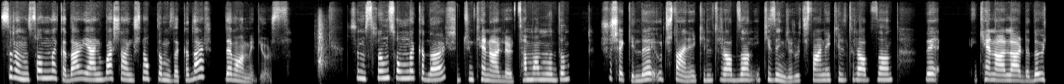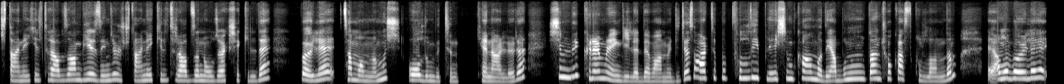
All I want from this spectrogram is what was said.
sıranın sonuna kadar yani başlangıç noktamıza kadar devam ediyoruz. Şimdi sıranın sonuna kadar bütün kenarları tamamladım. Şu şekilde 3 tane ikili trabzan, 2 zincir, 3 tane ikili trabzan kenarlarda da 3 tane ikili trabzan, 1 zincir, 3 tane ikili trabzan olacak şekilde böyle tamamlamış oldum bütün kenarları. Şimdi krem rengiyle devam edeceğiz. Artık bu pullu iple işim kalmadı. Yani bundan çok az kullandım. E, ama böyle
